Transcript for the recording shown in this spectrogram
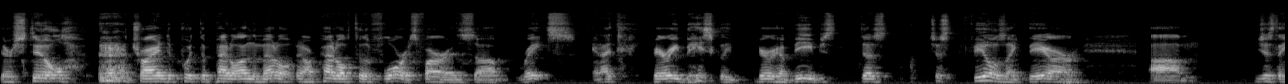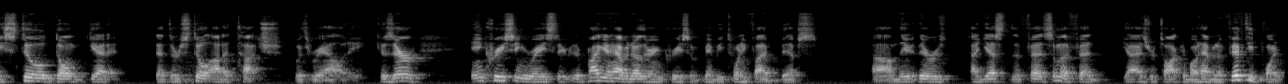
they're still trying to put the pedal on the metal, or pedal to the floor as far as uh, rates. And I think Barry, basically, Barry Habib does just feels like they are um, just they still don't get it that they're still out of touch with reality because they're increasing rates. They're, they're probably going to have another increase of maybe 25 bips. Um, they, there was, I guess, the Fed. Some of the Fed guys were talking about having a 50 point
